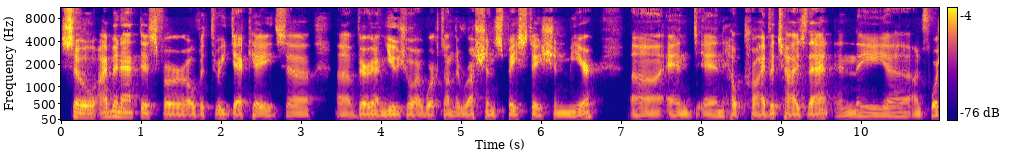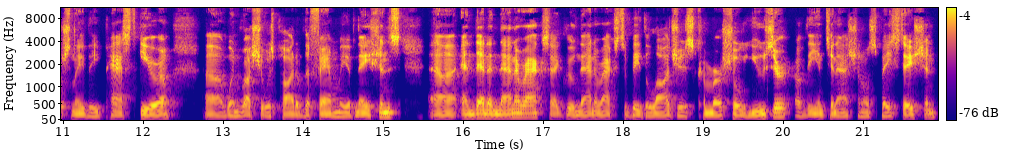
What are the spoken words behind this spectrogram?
So I've been at this for over three decades. Uh, uh, very unusual. I worked on the Russian space station Mir uh, and and help privatize that in the uh, unfortunately the past era uh, when Russia was part of the family of nations. Uh, and then in NanoRacks, I grew NanoRacks to be the largest commercial user of the International Space Station,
